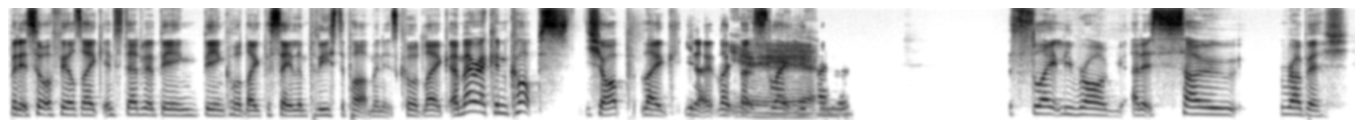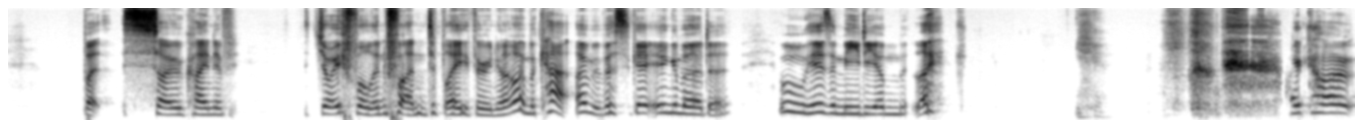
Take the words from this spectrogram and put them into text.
but it sort of feels like instead of it being being called like the Salem Police Department, it's called like American Cops Shop, like, you know, like that's slightly Yeah. kind of slightly wrong and it's so rubbish, but so kind of joyful and fun to play through and you're like, oh, I'm a cat, I'm investigating a murder. Oh, here's a medium. Like Yeah. I can't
